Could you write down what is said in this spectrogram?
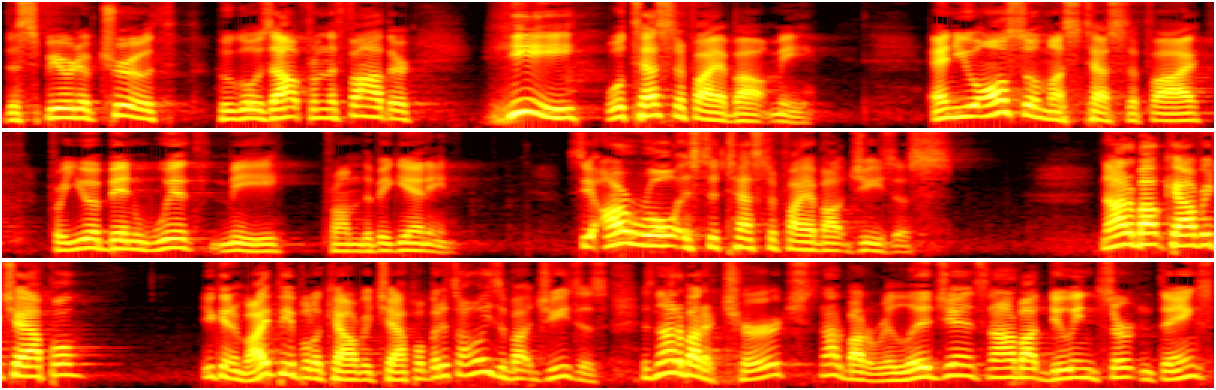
the Spirit of truth, who goes out from the Father, he will testify about me. And you also must testify, for you have been with me from the beginning. See, our role is to testify about Jesus, not about Calvary Chapel, you can invite people to Calvary Chapel, but it's always about Jesus. It's not about a church. It's not about a religion. It's not about doing certain things.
